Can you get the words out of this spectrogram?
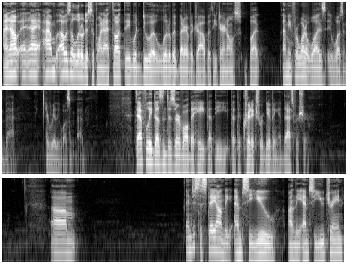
I know and I I'm, I was a little disappointed. I thought they would do a little bit better of a job with Eternals, but I mean for what it was, it wasn't bad. It really wasn't bad. Definitely doesn't deserve all the hate that the that the critics were giving it. That's for sure. Um, and just to stay on the MCU on the MCU train,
